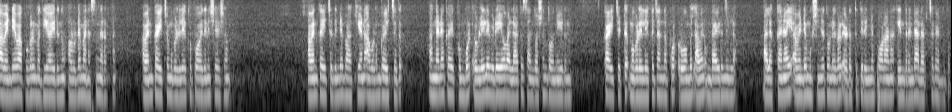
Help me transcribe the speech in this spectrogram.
അവന്റെ വാക്കുകൾ മതിയായിരുന്നു അവളുടെ മനസ്സ് നിറക്കാൻ. അവൻ കഴിച്ച മുകളിലേക്ക് പോയതിനു ശേഷം അവൻ കഴിച്ചതിന്റെ ബാക്കിയാണ് അവളും കഴിച്ചത്. അങ്ങനെ കഴിക്കുമ്പോൾ ഉള്ളിൽ എവിടെയോ വല്ലാത്ത സന്തോഷം തോന്നിയിരുന്നു. കഴിച്ചിട്ട് മുകളിലേക്ക് ചെന്നപ്പോൾ റൂമിൽ അവൻ ഉണ്ടായിരുന്നില്ല. അലക്കാനായി അവന്റെ മുഷിഞ്ഞ തുണികൾ എടുത്തു തിരിഞ്ഞപ്പോഴാണ് ഇന്ദ്രന്റെ അലർച്ച കേട്ടത്.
